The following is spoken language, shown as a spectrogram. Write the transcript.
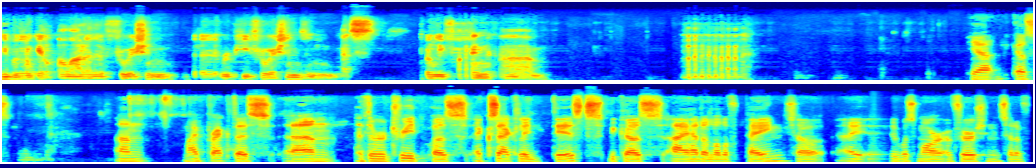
people don't get a lot of the fruition, the repeat fruitions, and that's totally fine. Um, uh, yeah, because um, my practice um, at the retreat was exactly this because I had a lot of pain. So I, it was more aversion instead of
